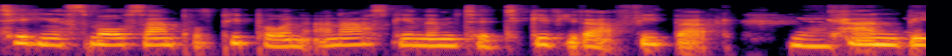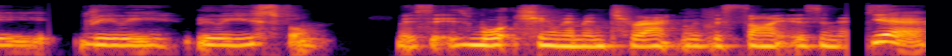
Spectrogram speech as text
taking a small sample of people and, and asking them to, to give you that feedback yeah. can be really really useful. It's, it's, watching them interact with the site isn't it? Yeah.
